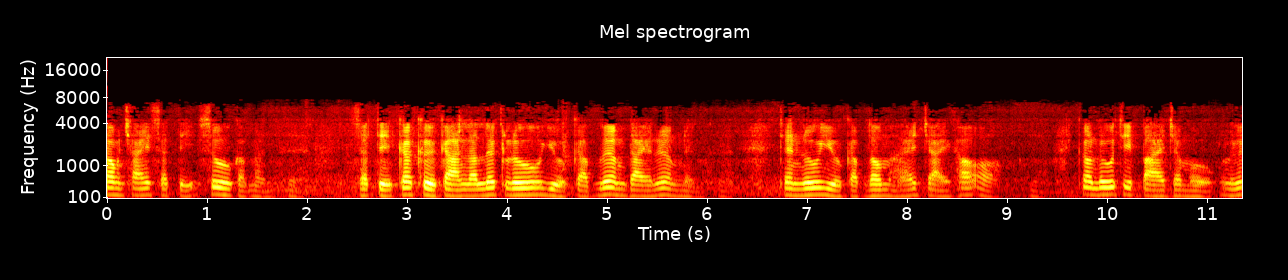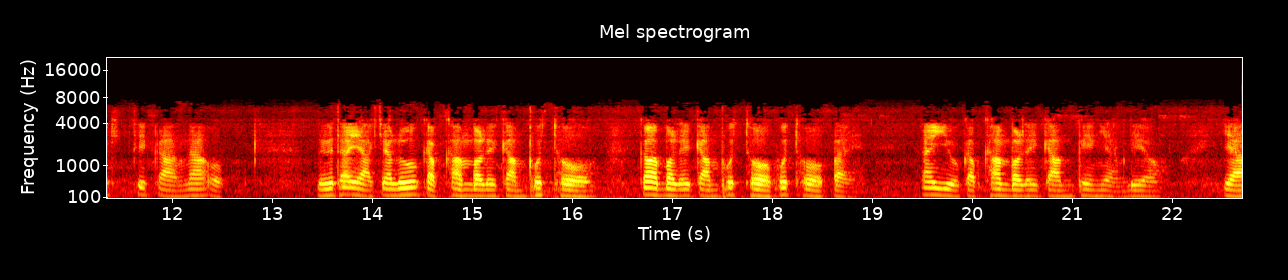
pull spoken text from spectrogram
ต้องใช้สติสู้กับมัน สติก็คือการระลึกรู้อยู่กับเรื่องใดเรื่องหนึ่ง เช่นรู้อยู่กับลมหายใจเข้าออก ก็รู้ที่ปลายจมูกหรือที่กลางหน้าอก หรือถ้าอยากจะรู้กับคำบริกรรมพุทโธ ก็บริกรรมพุทโธพุทโธไป ให้อยู่กับคำบริกรรมเพียงอย่างเดียว อย่า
